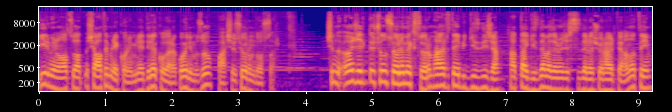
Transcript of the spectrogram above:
1 milyon 666 bin ekonomiyle direkt olarak oyunumuzu başlatıyorum dostlar. Şimdi öncelikle şunu söylemek istiyorum. Haritayı bir gizleyeceğim. Hatta gizlemeden önce sizlere şöyle haritayı anlatayım.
